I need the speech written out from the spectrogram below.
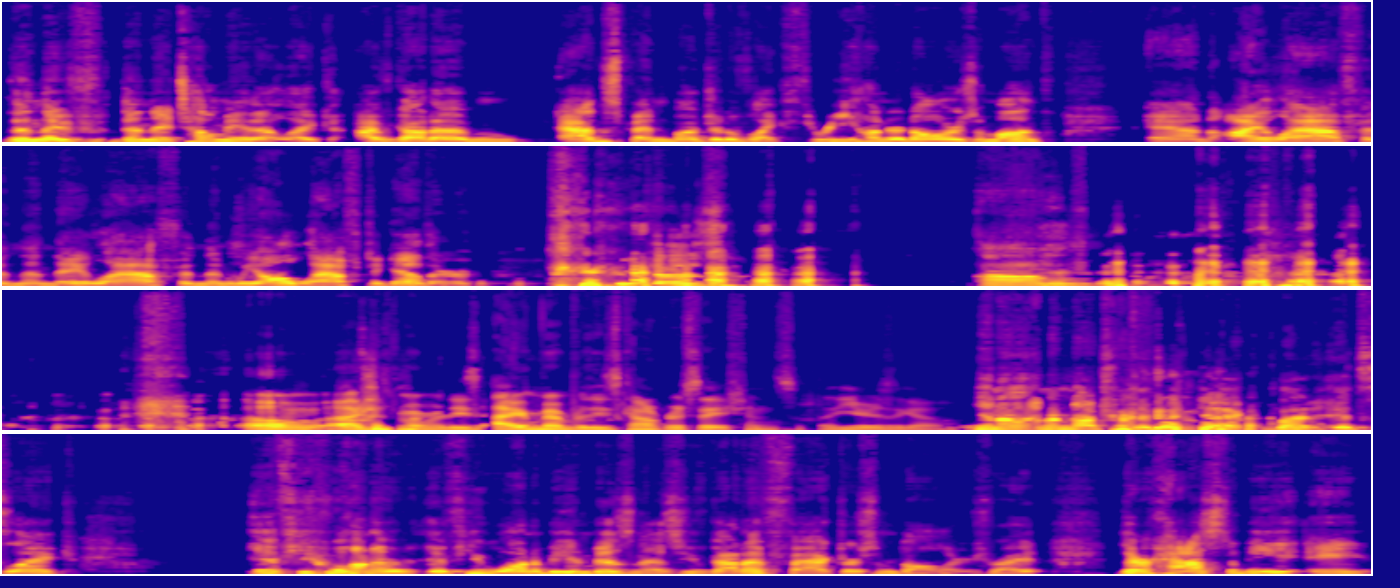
then they've then they tell me that like I've got a ad spend budget of like three hundred dollars a month, and I laugh, and then they laugh, and then we all laugh together because um, oh, I just remember these. I remember these conversations years ago. You know, and I'm not trying to be a dick, but it's like if you want to if you want to be in business, you've got to factor some dollars, right? There has to be a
